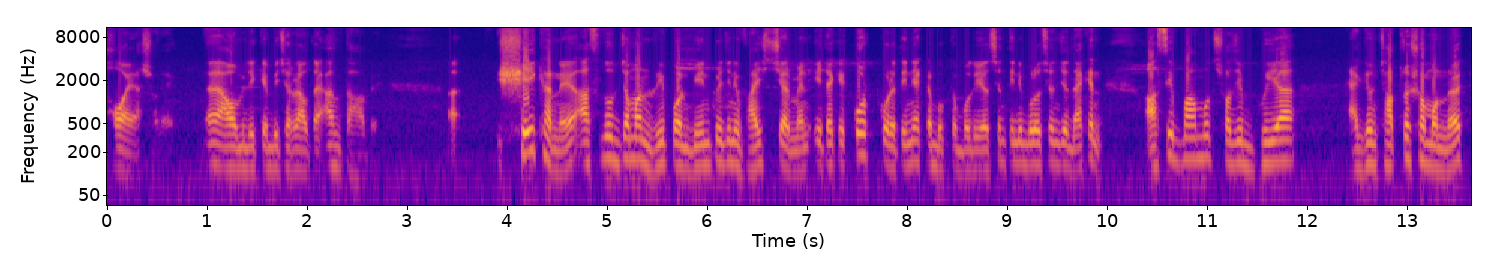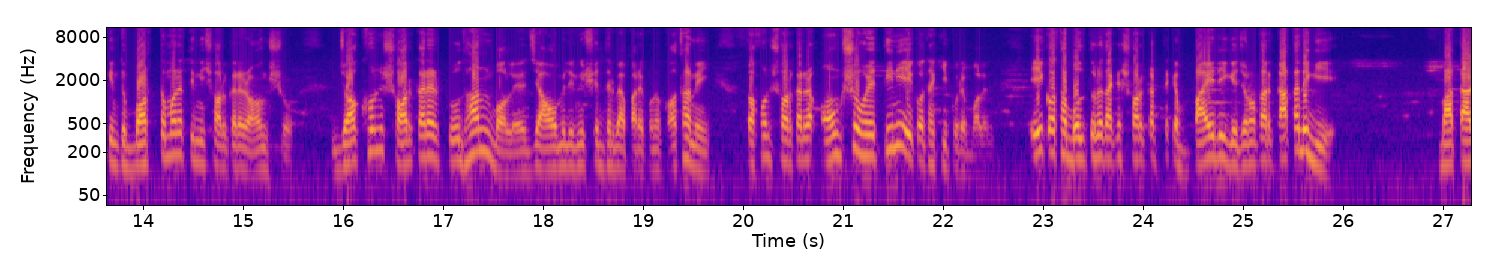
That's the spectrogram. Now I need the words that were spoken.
হয় আসলে? আওয়ামী লীগকে বিচারের আওতায় আনতে হবে। সেইখানে আসাদুজ্জামান রিপন, বিএনপির যিনি ভাইস চেয়ারম্যান, এটাকে কোট করে তিনি একটা বক্তব্য দিয়েছেন। তিনি বলেছেন যে, দেখেন, আসিফ মাহমুদ, সজীব ভুইয়া একজন ছাত্র সমন্বয়ক, কিন্তু বর্তমানে তিনি সরকারের অংশ। যখন সরকারের প্রধান বলে যে আওয়ামী লীগ নিষিদ্ধের ব্যাপারে কোনো কথা নেই, তখন সরকারের অংশ হয়ে তিনি এই কথা কি করে বলেন? এই কথা বলতে হলে তাকে সরকার থেকে বাইরে গিয়ে, জনতার কাতারে গিয়ে বা তার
